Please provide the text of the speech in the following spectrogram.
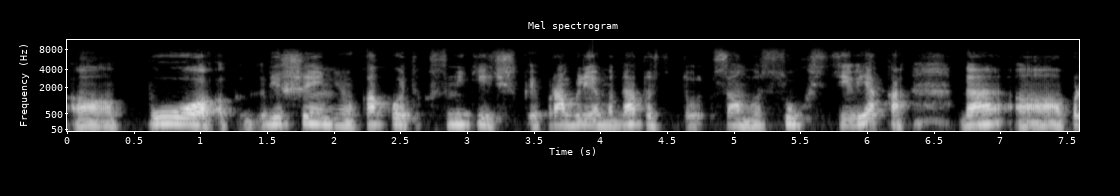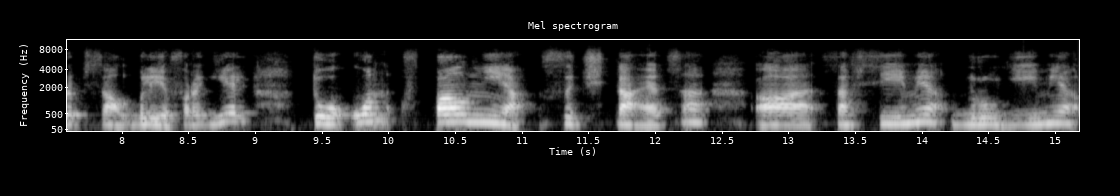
а, по решению какой-то косметической проблемы, да, то есть то самое сухости века, да, прописал блефорогель, то он вполне сочетается а, со всеми другими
